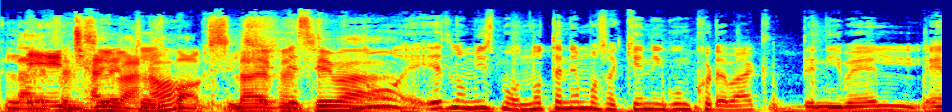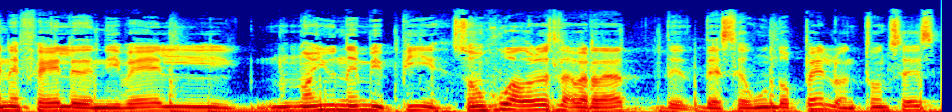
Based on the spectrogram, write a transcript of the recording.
La defensiva, ¿no? boxes. La es- defensiva. no, es lo mismo. No tenemos aquí ningún coreback de nivel NFL, de nivel. No hay un MVP. Son jugadores, la verdad, de, de segundo pelo. Entonces,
